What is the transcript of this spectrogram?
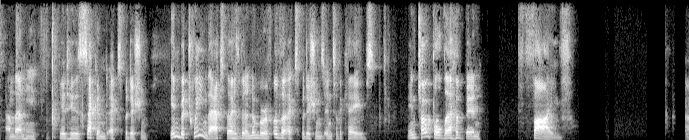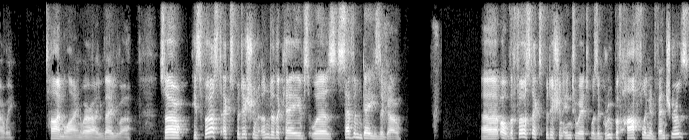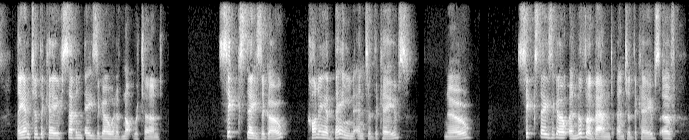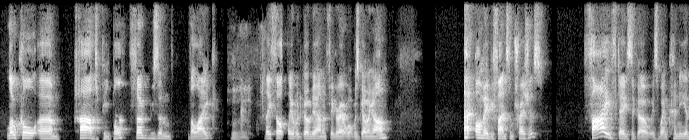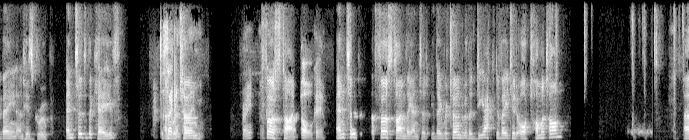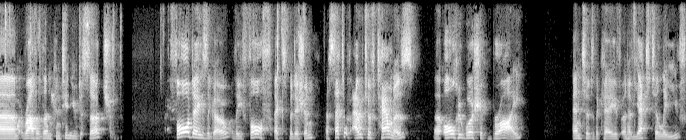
and then he did his second expedition. In between that, there has been a number of other expeditions into the caves. In total, there have been five. Are we? Timeline, where are you? There you are. So, his first expedition under the caves was seven days ago. Uh, oh, the first expedition into it was a group of halfling adventurers. They entered the cave seven days ago and have not returned. Six days ago, Khonnir Baine entered the caves. No. Six days ago, another band entered the caves of local um, hard people, thugs and the like. Hmm. They thought they would go down and figure out what was going on, or maybe find some treasures. Five days ago is when Khonnir Baine and his group entered the cave The and second returned time, right? first time. Oh, okay. Entered the first time they entered. They returned with a deactivated automaton um, rather than continue to search. Four days ago, the fourth expedition, a set of out of towners, uh, all who worship Brigh, entered the cave and have yet to leave.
